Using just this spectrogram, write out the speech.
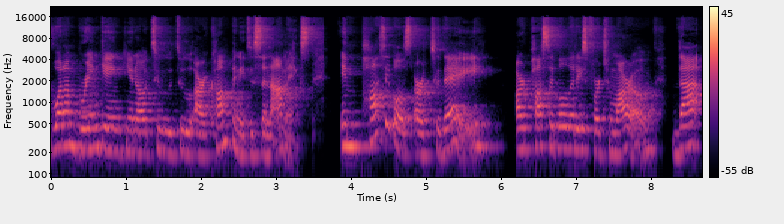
what I'm bringing, you know, to to our company, to Synamics. Impossibles are today are possibilities for tomorrow. That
